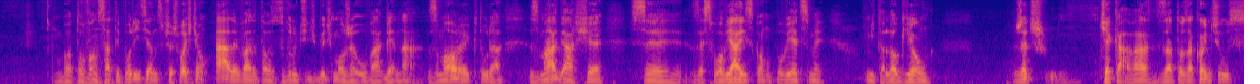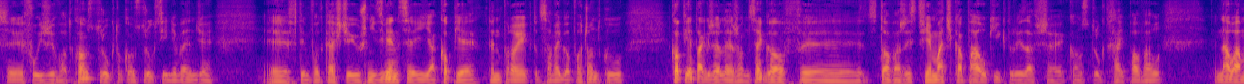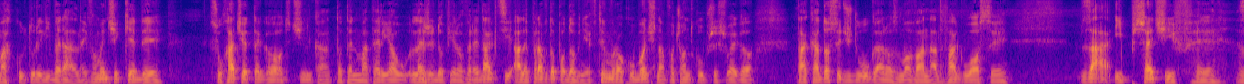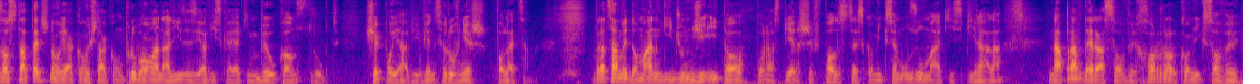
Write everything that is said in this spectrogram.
bo to wąsaty policjant z przeszłością, ale warto zwrócić być może uwagę na Zmorę, która zmaga się z, ze słowiańską, powiedzmy, mitologią. Rzecz ciekawa, za to zakończył swój żywot konstrukt. O konstrukcji nie będzie e, w tym podcaście już nic więcej. Ja kopię ten projekt od samego początku. Kopię także leżącego w e, towarzystwie Maćka Pałki, który zawsze konstrukt hypował na łamach kultury liberalnej. W momencie, kiedy słuchacie tego odcinka, to ten materiał leży dopiero w redakcji, ale prawdopodobnie w tym roku bądź na początku przyszłego taka dosyć długa rozmowa na dwa głosy za i przeciw e, z ostateczną jakąś taką próbą analizy zjawiska, jakim był konstrukt, się pojawi, więc również polecam. Wracamy do mangi Junji Ito po raz pierwszy w Polsce z komiksem Uzumaki Spirala. Naprawdę rasowy, horror komiksowy,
